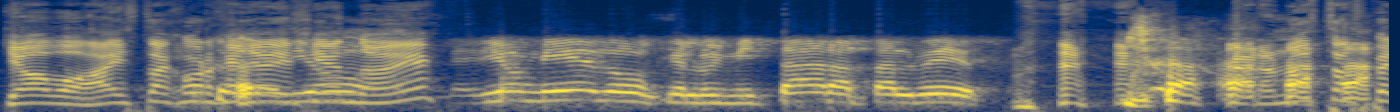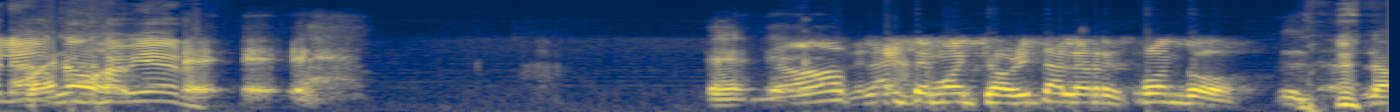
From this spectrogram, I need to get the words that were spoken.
¿Qué hubo? Ahí está Jorge ya diciendo, ¿eh? Le dio miedo que lo imitara, tal vez. pero no estás peleado con Javier. Eh, eh, eh, no, adelante, Moncho, ahorita le respondo. No,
